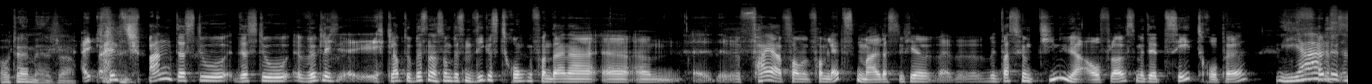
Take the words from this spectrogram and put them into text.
Hotelmanager. Ich finde es spannend, dass du, dass du wirklich, ich glaube, du bist noch so ein bisschen siegestrunken von deiner äh, ähm, äh, Feier vom, vom letzten Mal, dass du hier, äh, mit was für einem Team du hier aufläufst, mit der C-Truppe. Ja, das, ist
